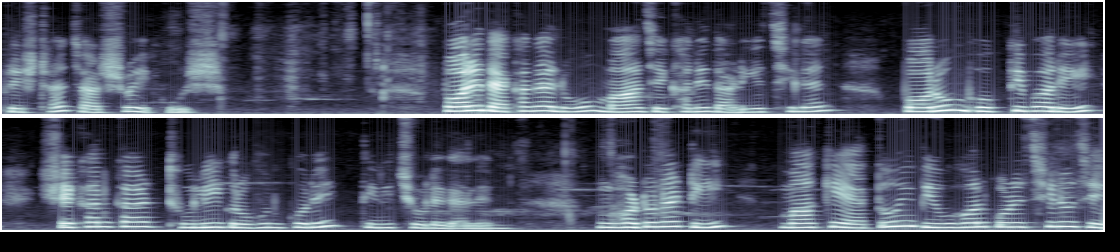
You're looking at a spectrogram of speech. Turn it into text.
পৃষ্ঠা চারশো একুশ। পরে দেখা গেল মা যেখানে দাঁড়িয়েছিলেন, পরম ভক্তিভরে সেখানকার ধুলি গ্রহণ করে তিনি চলে গেলেন। ঘটনাটি মাকে এতই বিহ্বল করেছিল যে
